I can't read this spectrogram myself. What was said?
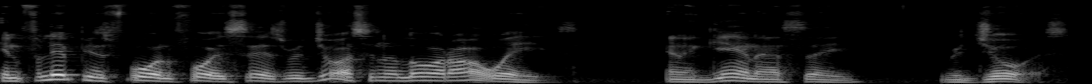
In Philippians 4 and 4, it says, Rejoice in the Lord always. And again, I say, rejoice.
